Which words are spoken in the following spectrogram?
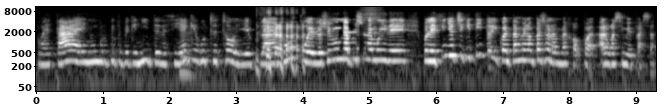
pues estar en un grupito pequeñito y decir, ay, qué gusto estoy, en plan, como un pueblo. Soy una persona muy de pueblecillo chiquitito y cuantas menos personas mejor, pues algo así me pasa.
